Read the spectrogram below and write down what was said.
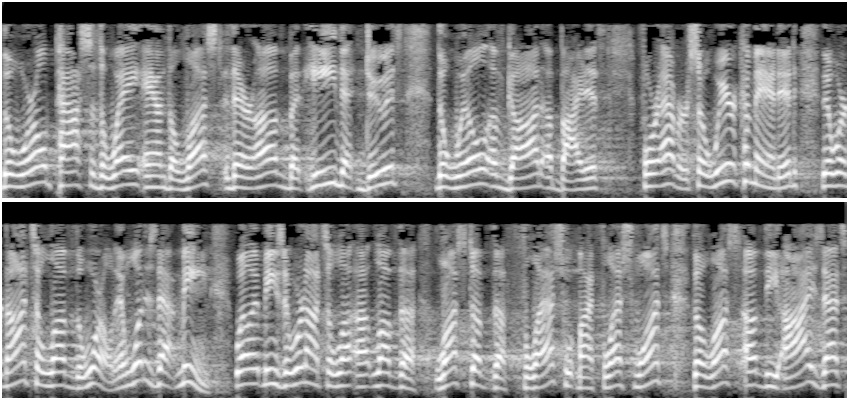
the world passeth away and the lust thereof, but he that doeth the will of God abideth forever. So we're commanded that we're not to love the world. And what does that mean? Well, it means that we're not to lo- uh, love the lust of the flesh, what my flesh wants, the lust of the eyes, that's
